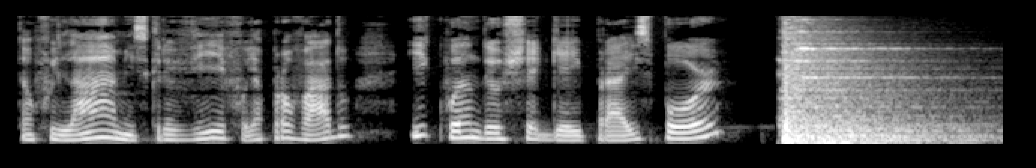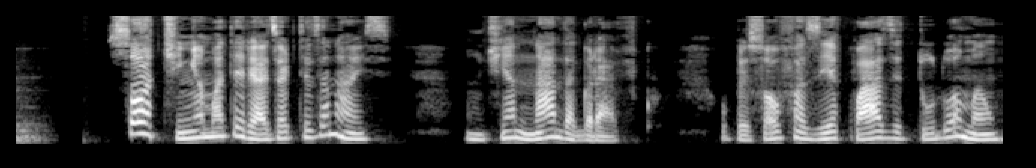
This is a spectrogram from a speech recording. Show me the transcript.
Então fui lá, me inscrevi, fui aprovado e quando eu cheguei para expor, só tinha materiais artesanais. Não tinha nada gráfico. O pessoal fazia quase tudo à mão.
